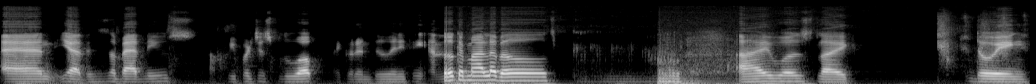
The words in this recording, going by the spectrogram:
And yeah, this is a bad news. A creeper just blew up. I couldn't do anything. And look at my levels. I was like doing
